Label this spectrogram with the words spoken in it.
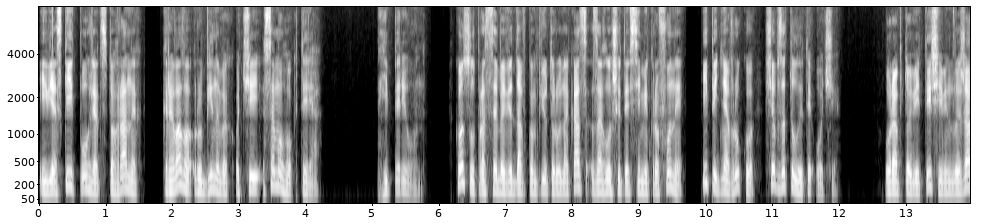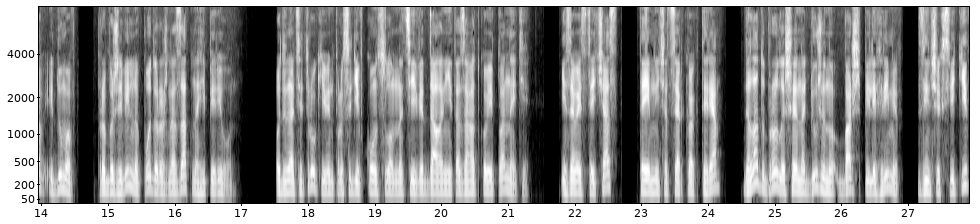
і в'язкий погляд стогранних криваво рубінових очей самого ктиря. Гіперіон. Консул про себе віддав комп'ютеру наказ заглушити всі мікрофони і підняв руку, щоб затулити очі. У раптовій тиші він лежав і думав про божевільну подорож назад на Гіперіон. Одинадцять років він просидів консулом на цій віддаленій та загадковій планеті, і за весь цей час таємнича церква Ктиря дала добро лише на дюжину барж пілігримів з інших світів,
